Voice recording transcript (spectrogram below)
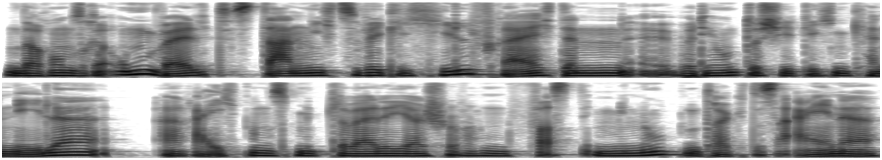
Und auch unsere Umwelt ist dann nicht so wirklich hilfreich, denn über die unterschiedlichen Kanäle erreicht uns mittlerweile ja schon fast im Minutentakt das eine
